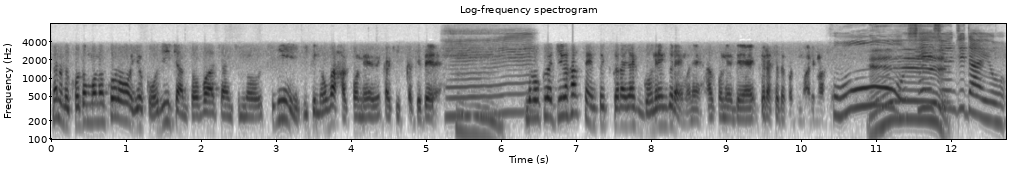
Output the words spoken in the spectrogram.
なので、子供の頃、よくおじいちゃんとおばあちゃん家のうちに行くのが箱根がきっかけで、で僕が18歳の時から約5年ぐらいもね、箱根で暮らしてたこともあります。おお、青春時代を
